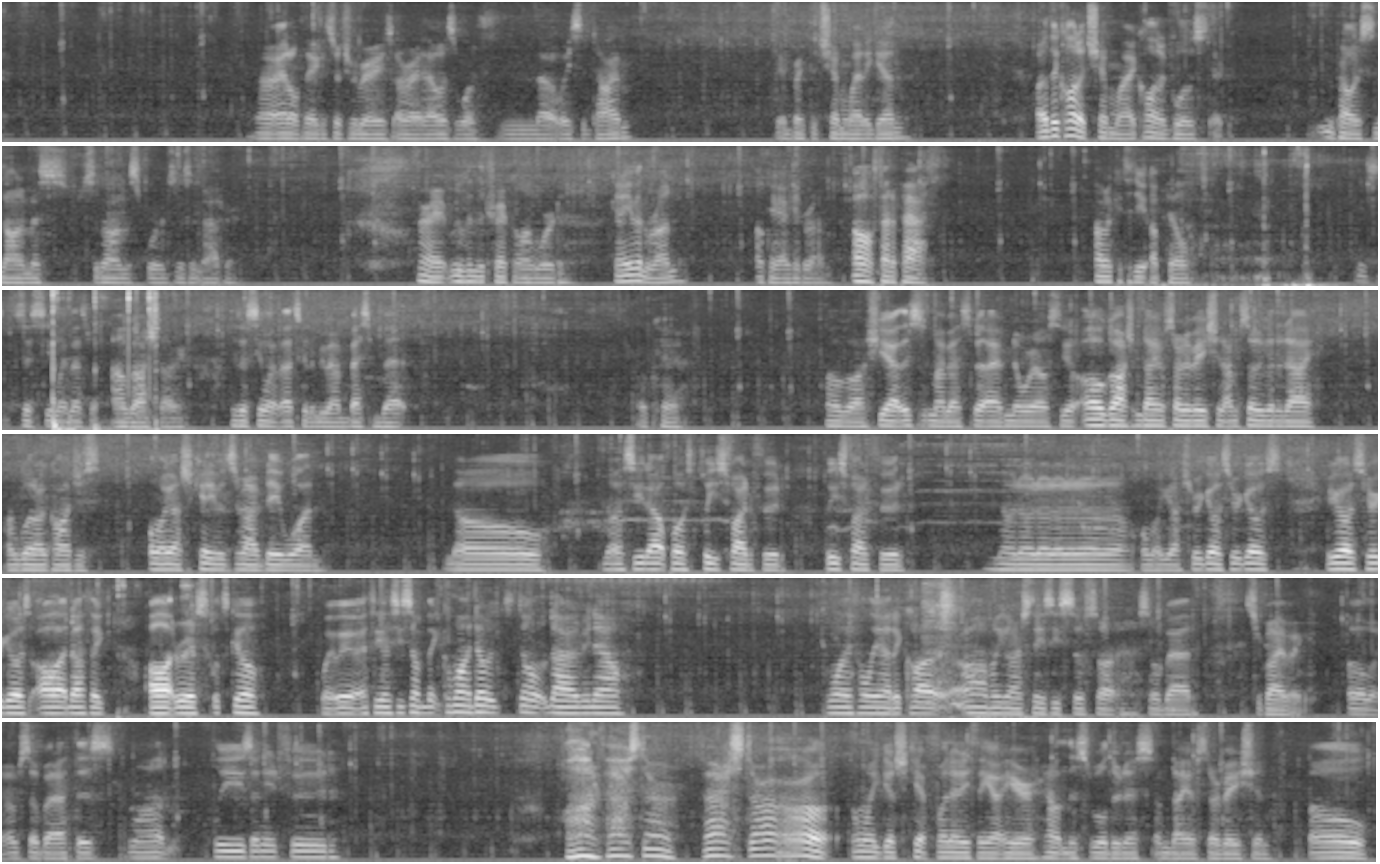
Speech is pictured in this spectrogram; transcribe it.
Uh, I don't think I can search for berries. Alright, that was worth not wasted time. Okay, break the chemlight again. Do they call it a chemlight? I call it a glow stick. They're probably synonymous synonymous words, doesn't matter. Alright, moving the trek onward. Can I even run? Okay, I can run. Oh, found a path. I'm gonna continue uphill. Does it seem like that's what oh gosh, sorry. Does it seem like that's gonna be my best bet? Okay. Oh gosh, yeah, this is my best bet. I have nowhere else to go. Oh gosh, I'm dying of starvation. I'm so gonna die. I'm going unconscious. Oh my gosh, I can't even survive day one. No. No, I see an outpost. Please find food. Please find food. No, no, no, no, no, no, no. Oh my gosh, here it goes, here it goes. Here it goes, here it goes. All at nothing. All at risk. Let's go. Wait, wait, I think I see something. Come on, don't, don't die on me now. Come on, if only I had a car. Oh my gosh, Stacy's so so so bad. Surviving. Oh my, I'm so bad at this. Come on, please, I need food. Come on, faster, faster! Oh my gosh, I can't find anything out here, out in this wilderness. I'm dying of starvation. Oh,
